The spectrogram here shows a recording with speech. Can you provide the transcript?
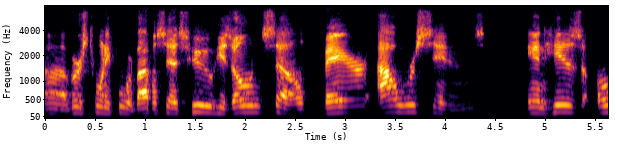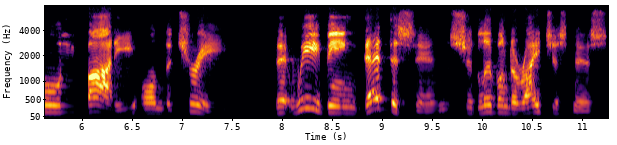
uh, verse 24. Bible says, Who his own self bare our sins in his own body on the tree, that we, being dead to sins, should live unto righteousness,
